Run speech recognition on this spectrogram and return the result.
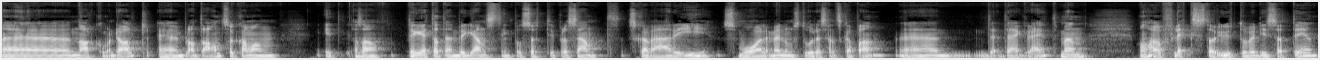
eh, når kommer til alt. Eh, blant annet så kan man altså, Det er greit at en begrensning på 70% skal være i små eller mellomstore selskaper. Eh, det, det, er greit. Men man har jo fleks utover de 70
